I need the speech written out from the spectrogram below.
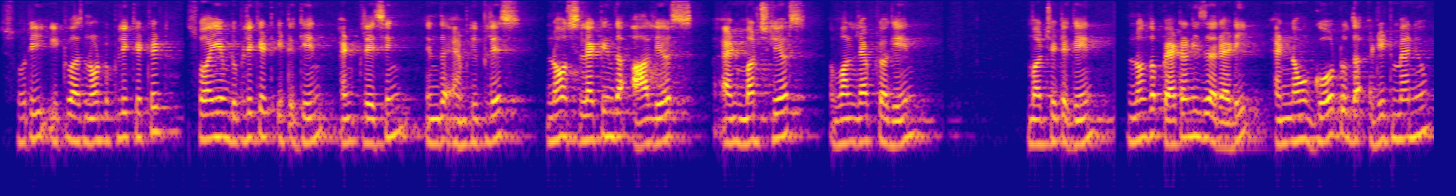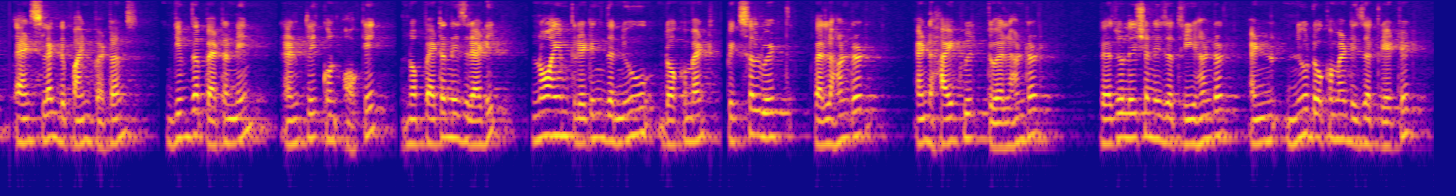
Sorry it was not duplicated. So I am duplicate it again and placing in the empty place. Now selecting the all layers and merge layers one left again merge it again now the pattern is ready and now go to the edit menu and select define patterns. Give the pattern name and click on OK. Now pattern is ready. Now I am creating the new document pixel width 1200 and height width 1200. Resolution is a 300 and new document is created.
